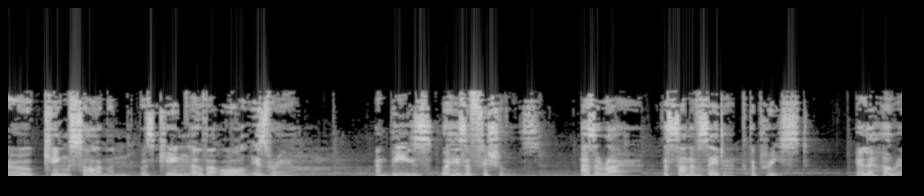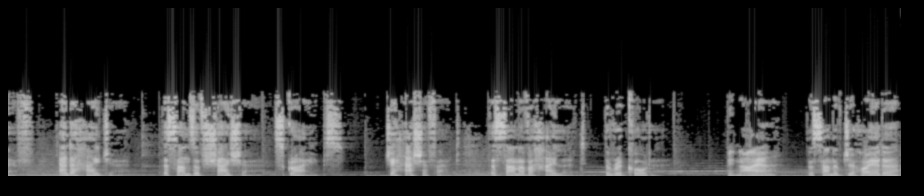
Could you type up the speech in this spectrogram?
So King Solomon was king over all Israel. And these were his officials. Azariah, the son of Zadok the priest. Elihoreph and Ahijah, the sons of Shisha, scribes. Jehoshaphat, the son of Ahilud, the recorder. Benaiah, the son of Jehoiada,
